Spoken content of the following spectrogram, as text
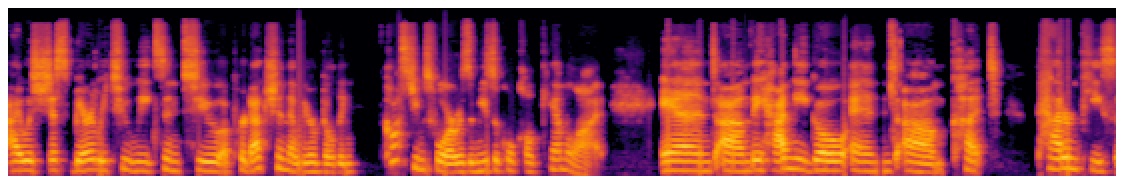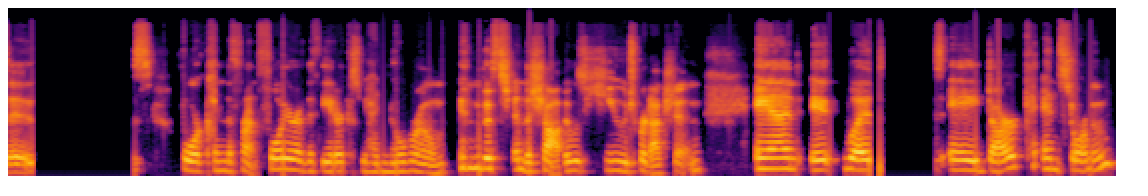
I was just barely two weeks into a production that we were building costumes for. It was a musical called Camelot and um, they had me go and um, cut pattern pieces for in the front foyer of the theater because we had no room in this in the shop. It was huge production, and it was a dark and storm moon,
